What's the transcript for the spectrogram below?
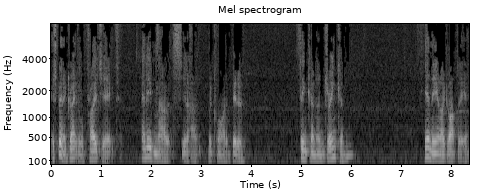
It's been a great little project, and even though it's, you know, required a bit of thinking and drinking, in the end I got there.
